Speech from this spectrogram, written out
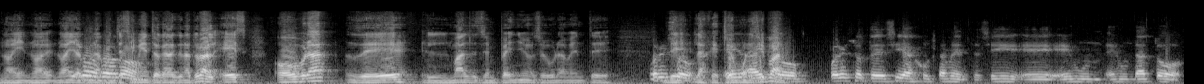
No hay, no hay, no hay algún acontecimiento de carácter natural, es obra del mal desempeño seguramente de la gestión eh, municipal. por eso te decía justamente, sí, eh, es, un, es un dato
